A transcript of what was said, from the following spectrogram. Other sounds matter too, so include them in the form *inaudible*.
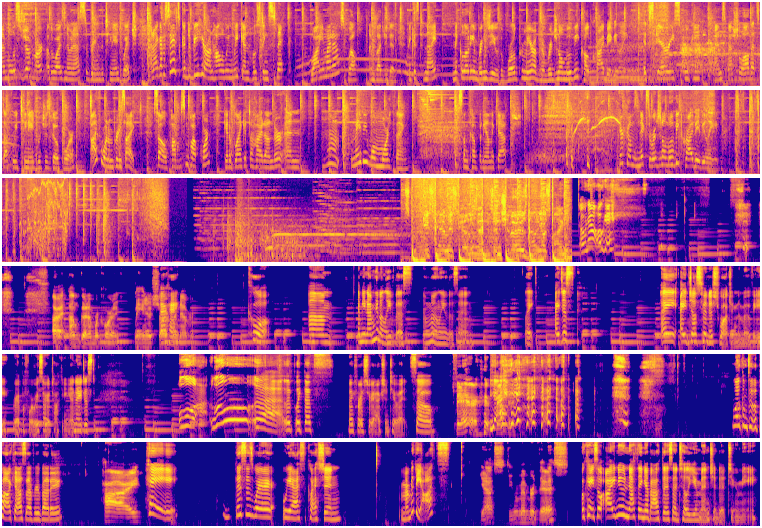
I'm Melissa Joan Hart, otherwise known as Sabrina the Teenage Witch, and I gotta say it's good to be here on Halloween weekend hosting Snick. Why, you might ask? Well, I'm glad you did. Because tonight, Nickelodeon brings you the world premiere of an original movie called Crybaby Lane. It's scary, spooky, and special, all that stuff we teenage witches go for. I, for one, am pretty psyched. So, pop up some popcorn, get a blanket to hide under, and hmm, maybe one more thing. Some company on the couch. *laughs* Here comes Nick's original movie, Crybaby Lane. Scary skeletons and shivers down your spine. Oh no, okay. *laughs* All right, I'm good. I'm recording. We can just start Okay. whenever. cool. Um, I mean, I'm gonna leave this. I'm gonna leave this in. Like, I just, I I just finished watching the movie right before we started talking, and I just, like that's my first reaction to it. So Fair. *laughs* yeah. Fair. *laughs* Welcome to the podcast, everybody. Hi. Hey, this is where we ask the question. Remember the aughts? Yes. Do you remember this? Okay, so I knew nothing about this until you mentioned it to me.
